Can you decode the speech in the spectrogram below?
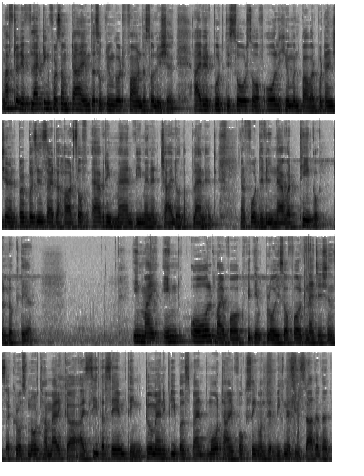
After reflecting for some time, the Supreme God found the solution. I will put the source of all human power, potential, and purpose inside the hearts of every man, woman, and child on the planet. Therefore, they will never think to look there in my in all my work with employees of organizations across north america i see the same thing. Too many people spend more time focusing on their weaknesses rather than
